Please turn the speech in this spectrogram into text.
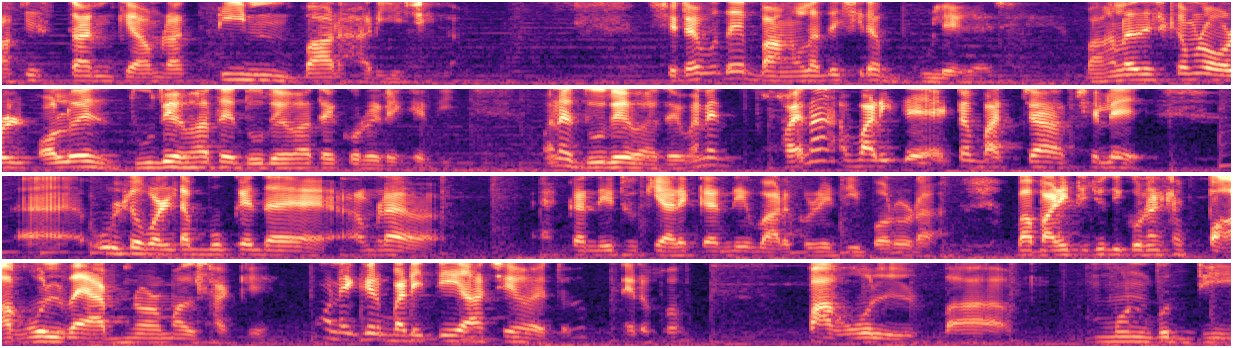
পাকিস্তানকে আমরা তিনবার হারিয়েছিলাম। সেটা বোধহয় বাংলাদেশিরা ভুলে গেছে। বাংলাদেশকে আমরা অলওয়েজ দুধে ভাতে দুধে ভাতে করে রেখে দিই। মানে দুধে ভাতে মানে হয় না, বাড়িতে একটা বাচ্চা, ছেলে উল্টো পাল্টা বুকে দেয়, আমরা এক কান দিয়ে ঢুকি, আরেক কান দিয়ে বার করে দিই বড়রা। বা বাড়িতে যদি কোনো একটা পাগল বা অ্যাবনর্মাল থাকে, অনেকের বাড়িতেই আছে হয়তো, এরকম পাগল বা মন বুদ্ধি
